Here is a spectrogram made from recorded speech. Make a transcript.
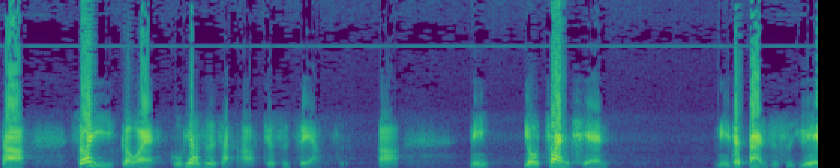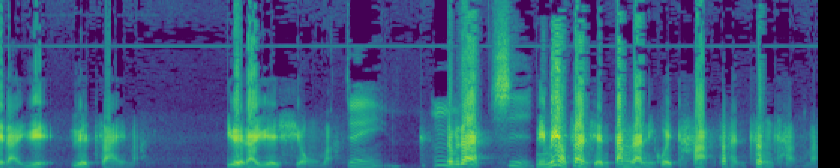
啊！所以各位，股票市场啊就是这样子啊，你有赚钱，你的胆子是越来越越窄嘛，越来越凶嘛，对，对不对？是你没有赚钱，当然你会怕，这很正常嘛，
